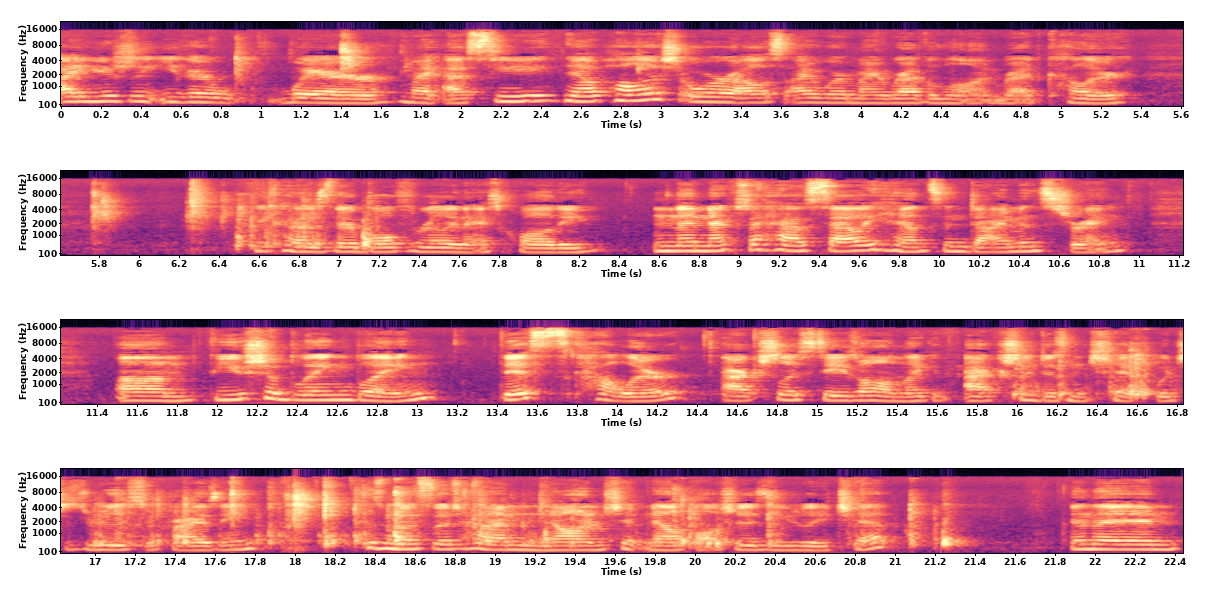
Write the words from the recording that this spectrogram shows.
I usually either wear my Essie nail polish or else I wear my Revlon red color because they're both really nice quality. And then next I have Sally Hansen Diamond Strength um, Fuchsia Bling Bling. This color actually stays on, like it actually doesn't chip, which is really surprising because most of the time non-chip nail polishes usually chip. And then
